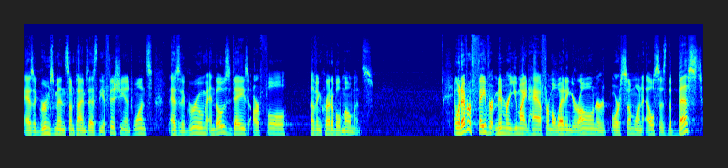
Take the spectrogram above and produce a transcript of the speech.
as a groomsman, sometimes as the officiant, once as the groom, and those days are full of incredible moments. And whatever favorite memory you might have from a wedding, your own or, or someone else's, the best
